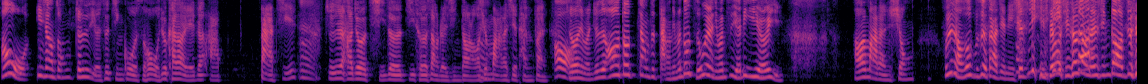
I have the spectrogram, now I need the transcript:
然后我印象中就是有一次经过的时候，我就看到有一个阿大姐，嗯，就是她就骑着机车上人行道，然后去骂那些摊贩，就说你们就是哦都这样子挡，你们都只为了你们自己的利益而已，然后骂的很凶。我就想说，不是大姐，你先 你不要骑车上人行道，就是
